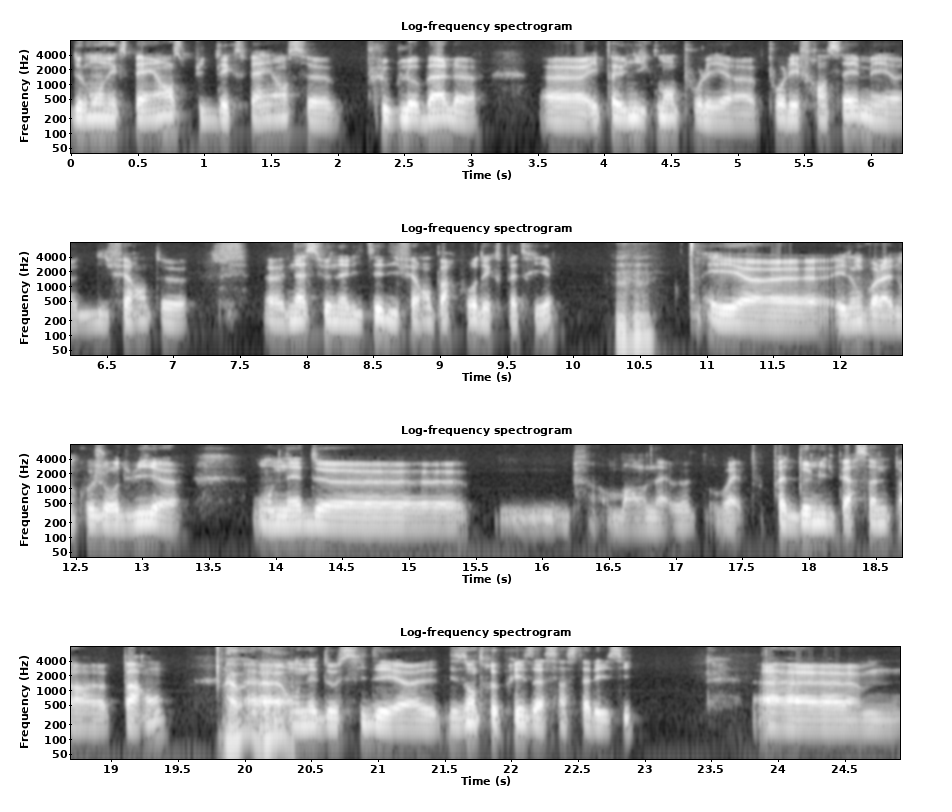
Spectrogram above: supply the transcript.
de mon expérience, puis de l'expérience plus globale et pas uniquement pour les, pour les Français, mais différentes nationalités, différents parcours d'expatriés. Mhm. Et, et, donc voilà, donc aujourd'hui, on aide on a ouais, près de 2000 personnes par, par an. Ah euh, on aide aussi des, euh, des entreprises à s'installer ici. Euh,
